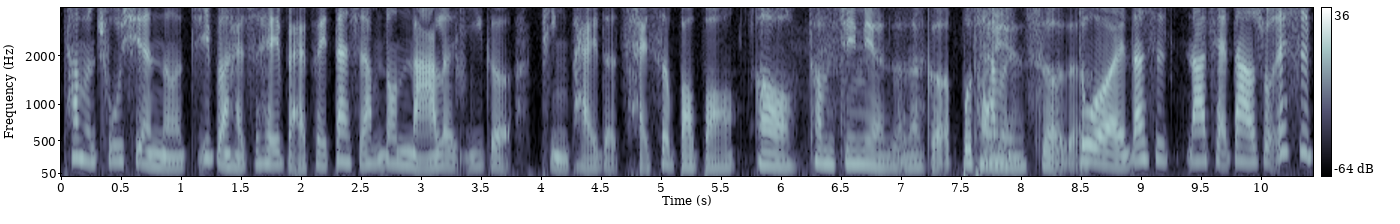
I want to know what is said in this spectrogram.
他们出现呢，基本还是黑白配，但是他们都拿了一个品牌的彩色包包哦，他们今年的那个不同颜色的，对，但是拿起来大家说，哎，是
